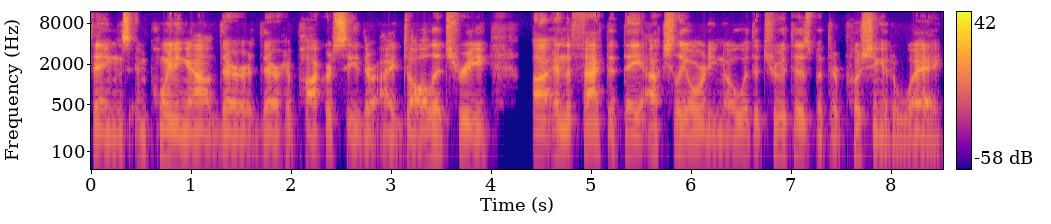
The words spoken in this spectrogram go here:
things and pointing out their their hypocrisy, their idolatry, uh, and the fact that they actually already know what the truth is, but they're pushing it away.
